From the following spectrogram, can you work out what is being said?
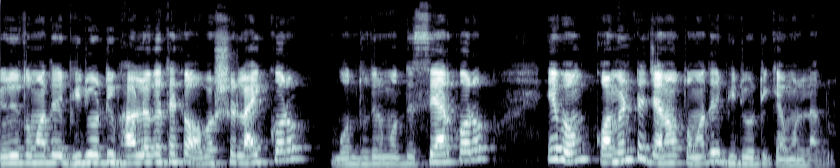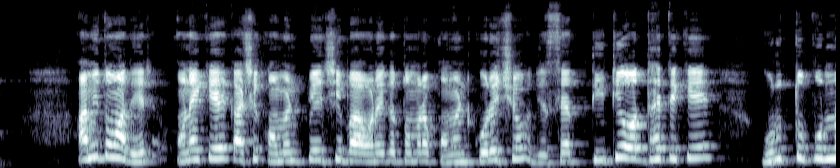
যদি তোমাদের ভিডিওটি ভালো লেগে থাকে, অবশ্যই লাইক করো, বন্ধুদের মধ্যে শেয়ার করো, এবং কমেন্টে জানাও তোমাদের ভিডিওটি কেমন লাগল। আমি তোমাদের অনেকের কাছে কমেন্ট পেয়েছি বা অনেকে তোমরা কমেন্ট করেছ যে, স্যার, তৃতীয় অধ্যায় থেকে গুরুত্বপূর্ণ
